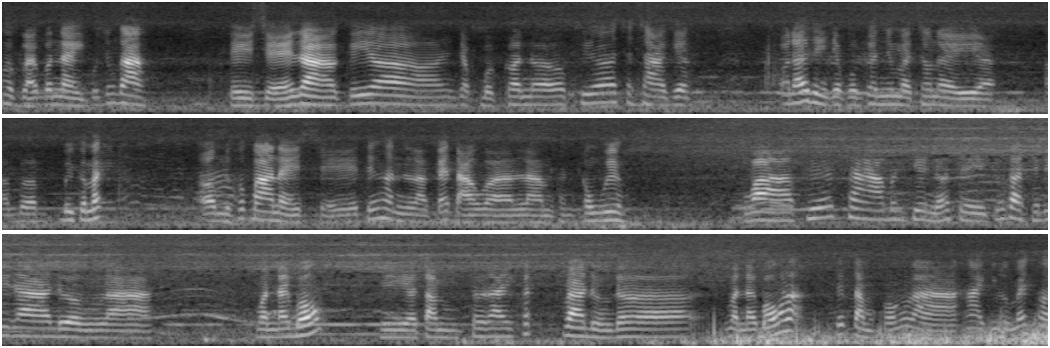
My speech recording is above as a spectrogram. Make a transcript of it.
ngược lại bên này của chúng ta thì sẽ ra cái à, dọc bờ kênh ở phía xa xa kia. Ở đấy thì dọc bờ kênh nhưng mà sau này uh, Bicamax ở miền Phước Ba này sẽ tiến hành là cải tạo và làm thành công viên và phía xa bên kia nữa thì chúng ta sẽ đi ra đường là vành đai 4 thì tầm từ đây cách ra đường đơ, vành đai 4 đó chứ tầm khoảng là 2 km thôi.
